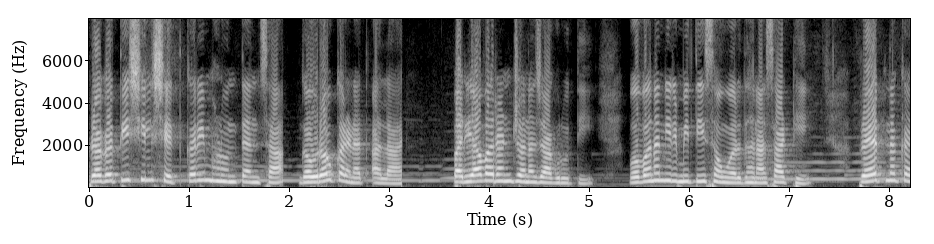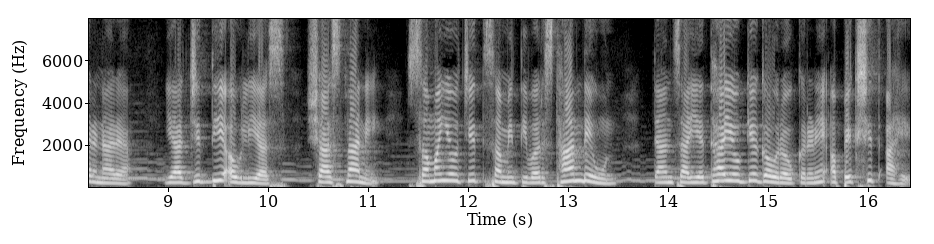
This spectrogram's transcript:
प्रगतिशील शेतकरी म्हणून त्यांचा गौरव करण्यात आला आहे. पर्यावरण जनजागृती व वननिर्मिती संवर्धनासाठी प्रयत्न करणाऱ्या या जिद्दी अवलियास शासनाने समयोचित समितीवर स्थान देऊन त्यांचा यथायोग्य गौरव करणे अपेक्षित आहे.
